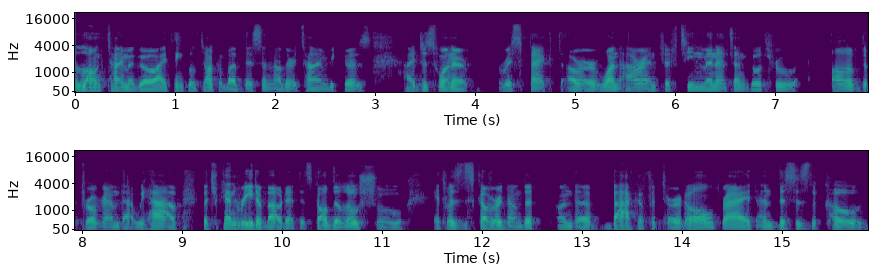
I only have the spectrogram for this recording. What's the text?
a long time ago. I think we'll talk about this another time because I just want to respect our one hour and 15 minutes and go through all of the program that we have, but you can read about it. It's called the Lo Shu. It was discovered on the on the back of a turtle, right? And this is the code,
